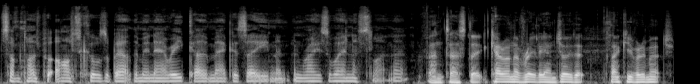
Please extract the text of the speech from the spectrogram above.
sometimes put articles about them in our eco magazine and, and raise awareness like that. Fantastic. Karen, I've really enjoyed it. Thank you very much.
